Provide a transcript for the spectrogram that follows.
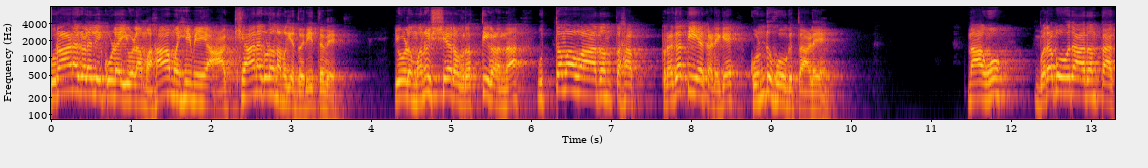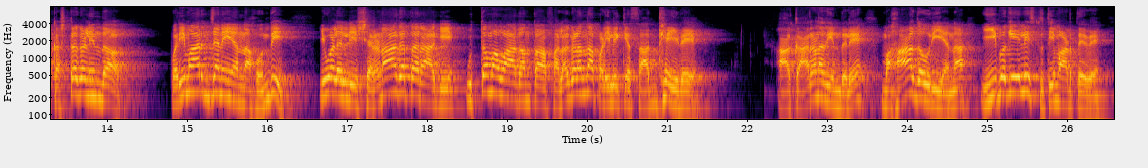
ಪುರಾಣಗಳಲ್ಲಿ ಕೂಡ ಇವಳ ಮಹಾಮಹಿಮೆಯ ಆಖ್ಯಾನಗಳು ನಮಗೆ ದೊರೆಯುತ್ತವೆ. ಇವಳು ಮನುಷ್ಯರ ವೃತ್ತಿಗಳನ್ನು ಉತ್ತಮವಾದಂತಹ ಪ್ರಗತಿಯ ಕಡೆಗೆ ಕೊಂಡು ಹೋಗುತ್ತಾಳೆ. ನಾವು ಬರಬಹುದಾದಂಥ ಕಷ್ಟಗಳಿಂದ ಪರಿಮಾರ್ಜನೆಯನ್ನು ಹೊಂದಿ ಇವಳಲ್ಲಿ ಶರಣಾಗತರಾಗಿ ಉತ್ತಮವಾದಂಥ ಫಲಗಳನ್ನು ಪಡೀಲಿಕ್ಕೆ ಸಾಧ್ಯ ಇದೆ. ಆ ಕಾರಣದಿಂದಲೇ ಮಹಾಗೌರಿಯನ್ನು ಈ ಬಗೆಯಲ್ಲಿ ಸ್ತುತಿ ಮಾಡ್ತೇವೆ.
